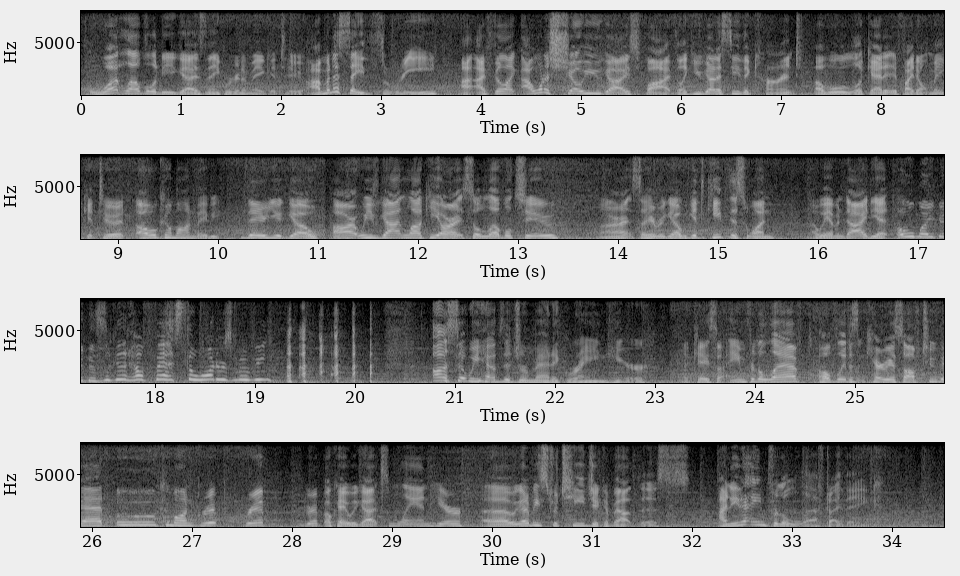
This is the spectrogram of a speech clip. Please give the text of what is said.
What level do you guys think we're going to make it to? I'm going to say three. I, I, feel like I want to show you guys five. Like, you got to see the current. Uh, we'll look at it if I don't make it to it. Oh, come on, baby. There you go. All right, we've gotten lucky. All right, so level two. All right, so here we go. We get to keep this one. Uh, we haven't died yet. Oh, my goodness. Look at how fast the water's moving. also, we have the dramatic rain here. Okay, so aim for the left. Hopefully it doesn't carry us off too bad. Oh, come on, grip, grip grip. Okay, we got some land here. Uh, we got to be strategic about this. I need to aim for the left, I think.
